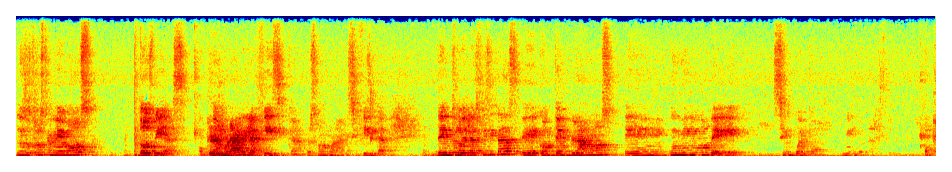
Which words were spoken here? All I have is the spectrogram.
Nosotros tenemos dos vías, la moral y la física, personas morales y físicas. Dentro de las físicas eh, contemplamos eh, un mínimo de 50 mil dólares. Ok.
